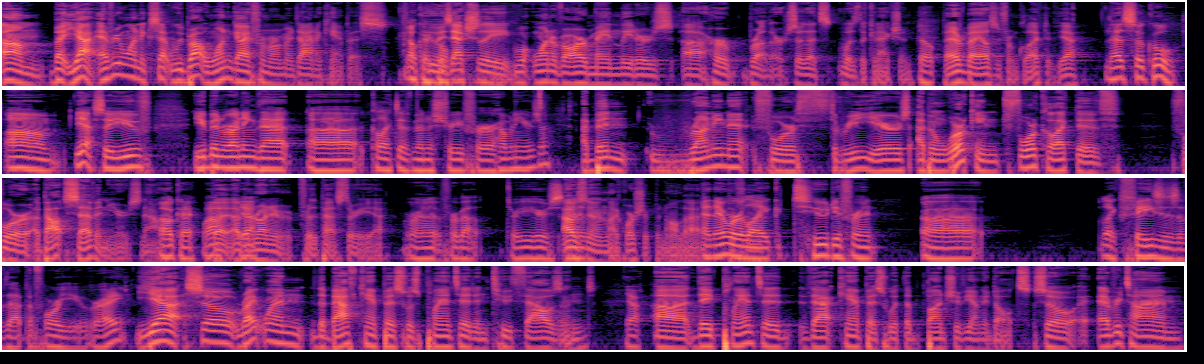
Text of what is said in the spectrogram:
Um, but yeah, everyone except we brought one guy from our Medina campus Okay, who is cool. actually w- one of our main leaders, uh, her brother. So that's was the connection. Dope. But everybody else is from collective. Yeah. That's so cool. Um, yeah. So you've you've been running that uh, collective ministry for how many years now? I've been running it for three years. I've been working for collective for about seven years now. Okay. Wow. But I've yeah. been running it for the past three. Yeah. running it for about three years. I was doing like worship and all that. and there were like two different uh, like phases of that before you, right? yeah. So right when the Bath campus was planted in 2000, Yeah. uh, they planted that campus with a bunch of young adults. So every time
